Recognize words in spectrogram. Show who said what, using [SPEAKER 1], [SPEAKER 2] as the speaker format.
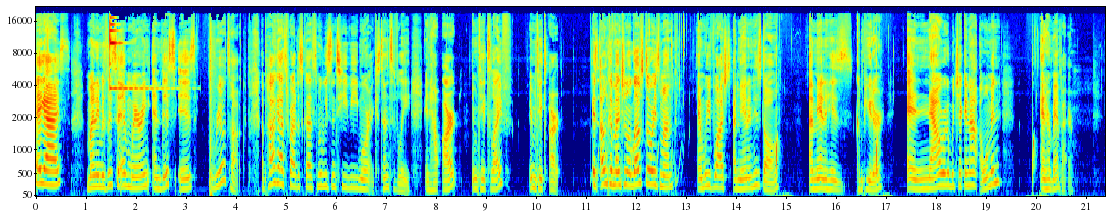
[SPEAKER 1] Hey guys, my name is Lisa M. Waring, and this is Real Talk, a podcast where I discuss movies and TV more extensively and how art imitates life, imitates art. It's Unconventional Love Stories Month, and we've watched A Man and His Doll, A Man and His Computer, and now we're gonna be checking out A Woman and Her Vampire.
